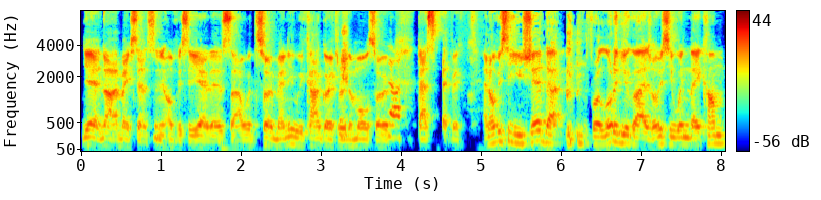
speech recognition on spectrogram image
Yeah, no, it makes sense. And obviously, yeah, there's uh, with so many, we can't go through them all. So no. that's epic. And obviously, you shared that for a lot of you guys, obviously, when they come,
